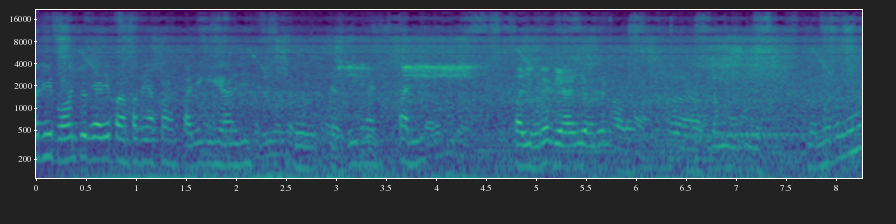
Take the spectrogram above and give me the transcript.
ਭਾਜੀ ਪਹੁੰਚ ਚੁੱਕੇ ਆ ਜੀ ਪੰਪ ਤੇ ਆਪਾਂ। ਭਾਜੀ ਕੀ ਹਾਲ ਜੀ? ਜਲਦੀ ਨਾਲ ਭਾਜੀ? ਭਾਜੀ ਹੁਣੇ ਗਿਆ ਜੀ ਉਹਦੇ ਨਾਲ। ਮੈਨੂੰ ਬੰਦੇ ਨੂੰ?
